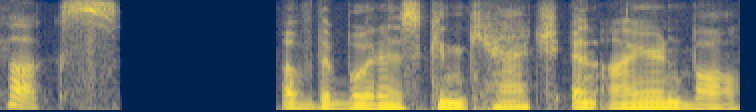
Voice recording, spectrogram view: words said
hooks of the Buddhas can catch an iron ball.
